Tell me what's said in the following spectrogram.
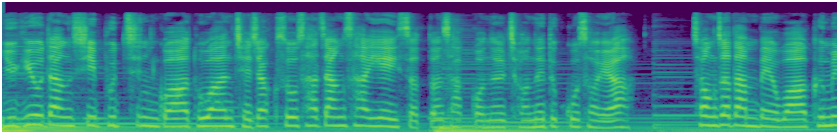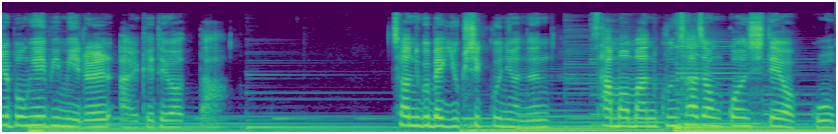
6.25 당시 부친과 도안 제작소 사장 사이에 있었던 사건을 전해 듣고서야 정자담배와 금일봉의 비밀을 알게 되었다. 1969년은 삼엄한 군사정권 시대였고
